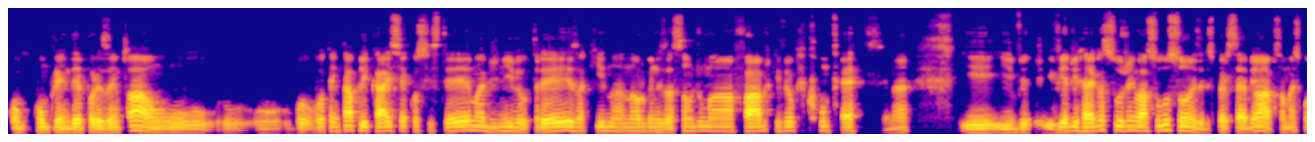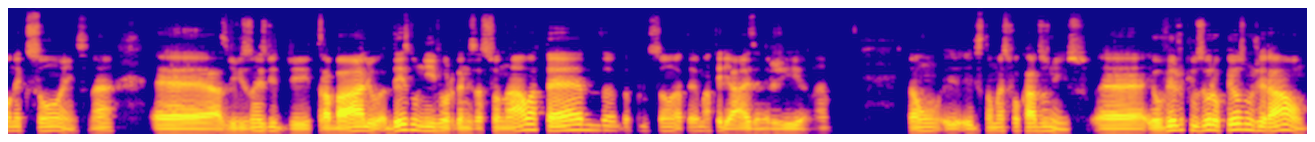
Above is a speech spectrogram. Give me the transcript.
com, compreender, por exemplo, ah, o, o, o, vou tentar aplicar esse ecossistema de nível 3 aqui na, na organização de uma fábrica e ver o que acontece, né? E, e, e, via de regra surgem lá soluções, eles percebem, ah, precisa mais conexões, né? É, as divisões de, de, trabalho, desde o nível organizacional até da, da produção, até materiais, energia, né? Então, eles estão mais focados nisso. É, eu vejo que os europeus, no geral,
